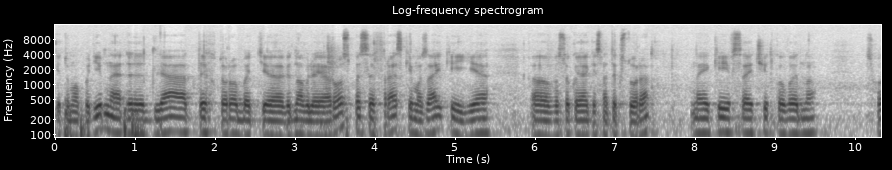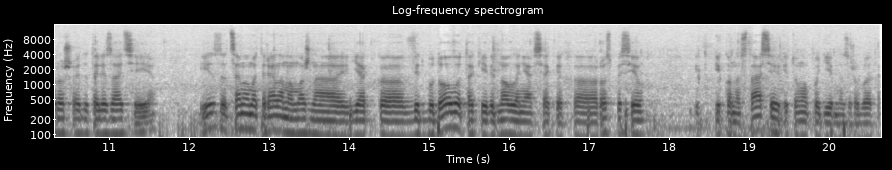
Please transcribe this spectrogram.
і тому подібне. Е, Для тих, хто робить, е, відновлює розписи, фрески, мозаїки, є е, високоякісна текстура, на якій все чітко видно з хорошою деталізацією. І за цими матеріалами можна як е, відбудову, так і відновлення всяких е, розписів, іконостасів і тому подібне зробити.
